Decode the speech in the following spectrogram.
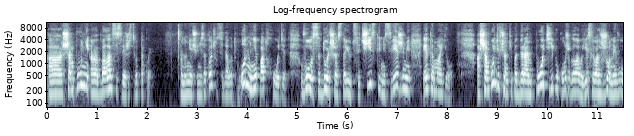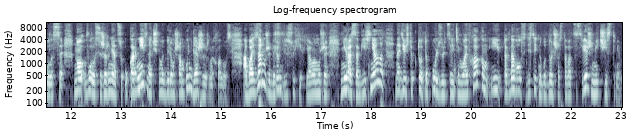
а, шампунь а, баланс и свежесть. Вот такой он у меня еще не закончился, да, вот он мне подходит. Волосы дольше остаются чистыми, свежими, это мое. А шампунь, девчонки, подбираем по типу кожи головы. Если у вас жженые волосы, но волосы жирнятся у корней, значит, мы берем шампунь для жирных волос. А бальзам уже берем для сухих. Я вам уже не раз объясняла. Надеюсь, кто-то пользуется этим лайфхаком, и тогда волосы действительно будут дольше оставаться свежими и чистыми.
